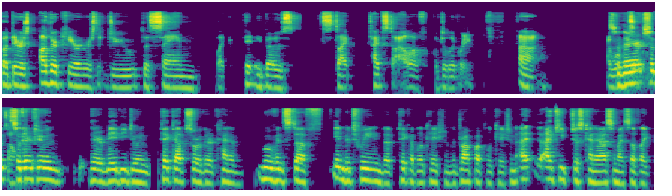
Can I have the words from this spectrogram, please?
but there's other carriers that do the same, like Pitney Bowes type type style of, of delivery. Uh, so they're so, so they're doing they're maybe doing pickups or they're kind of moving stuff in between the pickup location and the drop off location. I, I keep just kind of asking myself like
